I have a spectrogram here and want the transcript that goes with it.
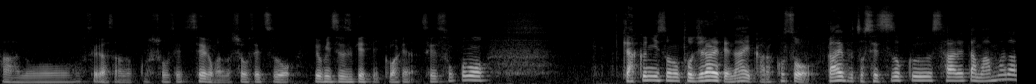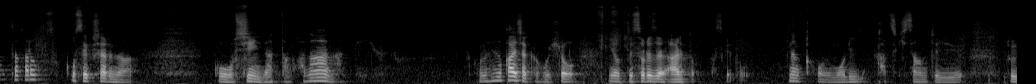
あの瀬川さんの小説瀬川の小説を読み続けていくわけなんです。けどそこの逆にその閉じられてないからこそ外部と接続されたまんまだったからこそこうセクシャルなこうシーンになったのかななんていう。この辺の解釈が表によってそれぞれあると思いますけど。なんかこの森克樹さんという女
